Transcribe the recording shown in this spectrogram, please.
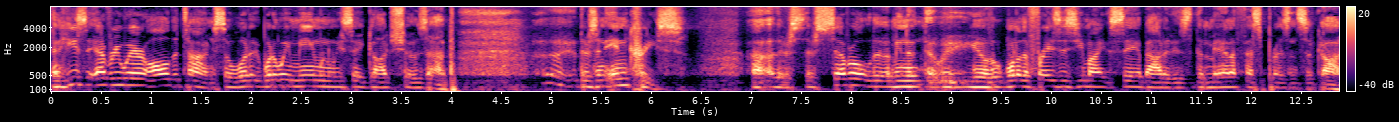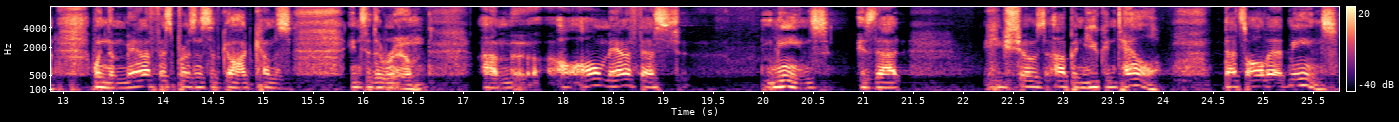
And He's everywhere all the time. So, what, what do we mean when we say God shows up? Uh, there's an increase. Uh, there's there's several. I mean, you know, one of the phrases you might say about it is the manifest presence of God. When the manifest presence of God comes into the room, um, all manifest means is that he shows up and you can tell. That's all that means,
